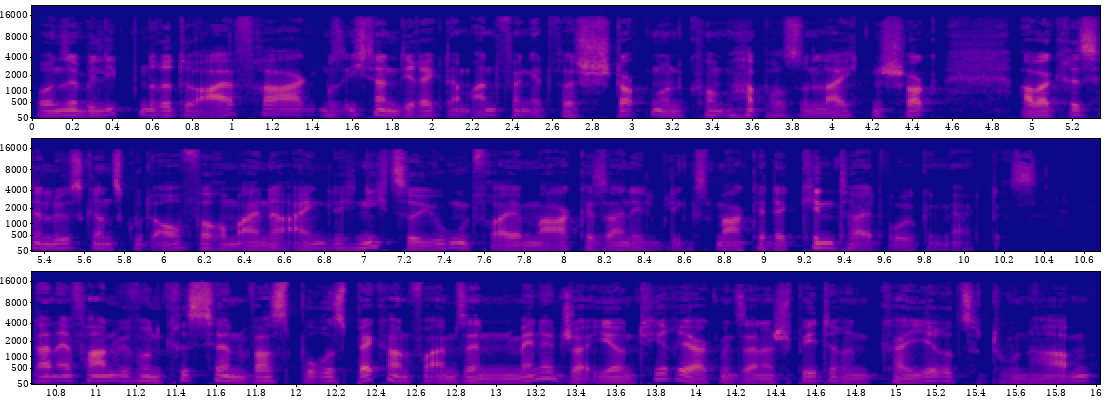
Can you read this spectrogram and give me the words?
Bei unseren beliebten Ritualfragen muss ich dann direkt am Anfang etwas stocken und komme ab aus so einen leichten Schock. Aber Christian löst ganz gut auf, warum eine eigentlich nicht so jugendfreie Marke seine Lieblingsmarke der Kindheit wohlgemerkt ist. Dann erfahren wir von Christian, was Boris Becker und vor allem sein Manager Eon Tiriak mit seiner späteren Karriere zu tun haben.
